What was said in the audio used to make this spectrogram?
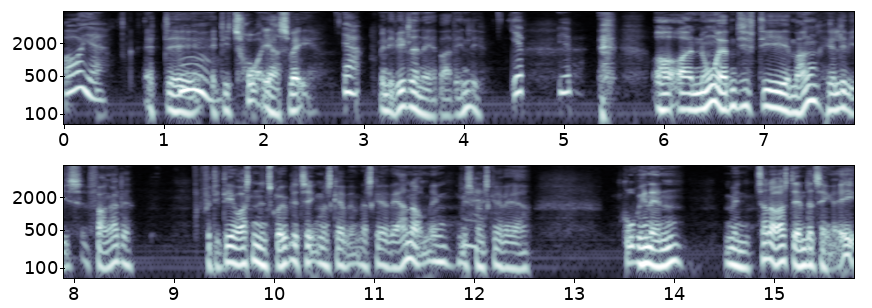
Åh oh, ja. At, øh, mm. at de tror, jeg er svag, Ja. men i virkeligheden er jeg bare venlig. Yep. Yep. Og, og nogle af dem, de, de mange heldigvis fanger det. Fordi det er jo også en skrøbelig ting, man skal, man skal værne om, ikke? hvis Ja. man skal være god ved hinanden. Men så er der også dem, der tænker, hey,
